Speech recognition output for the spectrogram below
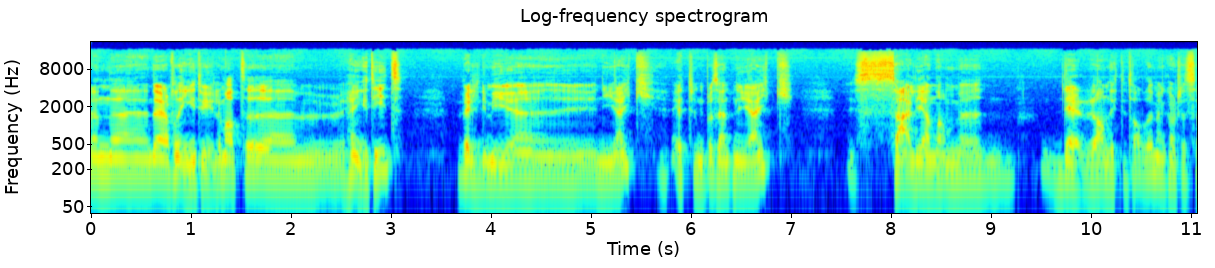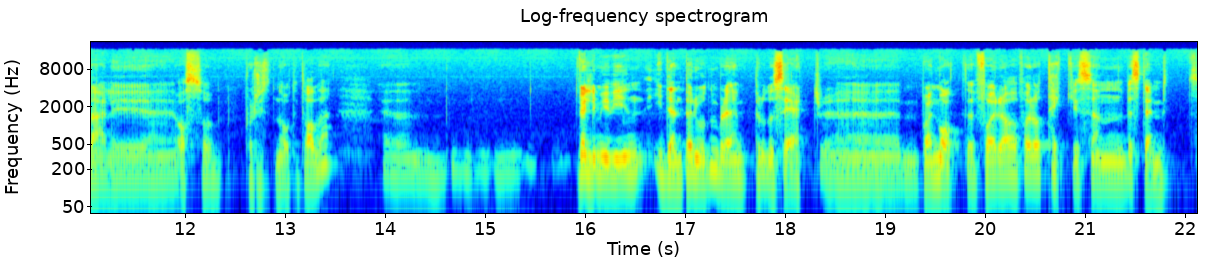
Men eh, det er i hvert fall ingen tvil om at uh, hengetid Veldig mye ny eik. 100 ny eik. Særlig gjennom deler av 90-tallet, men kanskje særlig også på slutten av 80-tallet. Veldig mye vin i den perioden ble produsert på en måte for å, for å tekkes en bestemt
